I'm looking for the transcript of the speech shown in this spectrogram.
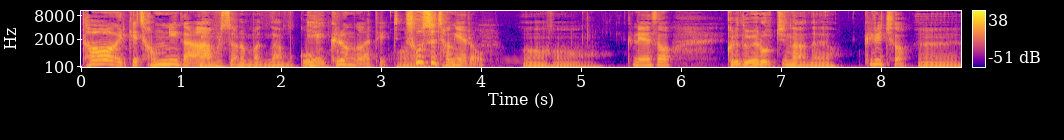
더 이렇게 정리가 남을 사람만 남고. 예 그런 것 같아요. 소수 정예로. 어허. 그래서 그래도 외롭지는 않아요. 그렇죠. 예.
